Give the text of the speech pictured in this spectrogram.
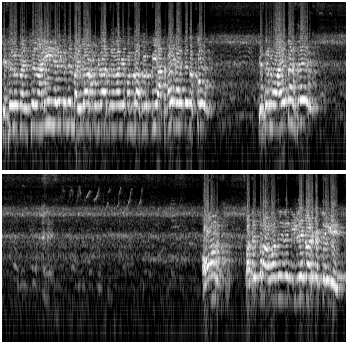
ਕਿਸੇ ਨੂੰ ਪੈਨਸ਼ਨ ਆਈ? ਜਿਹੜੀ ਕਹਿੰਦੇ ਮਹਿਲਾ ਰੋਜ਼ਗਾਰ ਦੇਵਾਂਗੇ 1500 ਰੁਪਇਆ ਹੱਥ ਖੜੇ ਕਰਕੇ ਦੱਸੋ। ਕਿਸੇ ਨੂੰ ਆਏ ਪੈਸੇ? ਔਰ ਸਾਡੇ ਭਰਾਵਾਂ ਦੇ ਜਿਹੜੇ ਨੀਲੇ ਕਾਰਡ ਕੱਟੇ ਗਏ।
